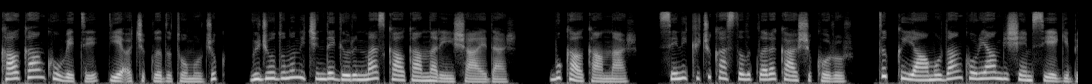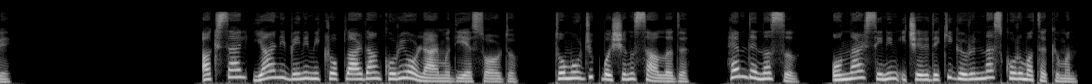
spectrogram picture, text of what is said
Kalkan kuvveti, diye açıkladı tomurcuk, vücudunun içinde görünmez kalkanlar inşa eder. Bu kalkanlar, seni küçük hastalıklara karşı korur, tıpkı yağmurdan koruyan bir şemsiye gibi. Aksel, yani beni mikroplardan koruyorlar mı diye sordu. Tomurcuk başını salladı. Hem de nasıl? Onlar senin içerideki görünmez koruma takımın.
